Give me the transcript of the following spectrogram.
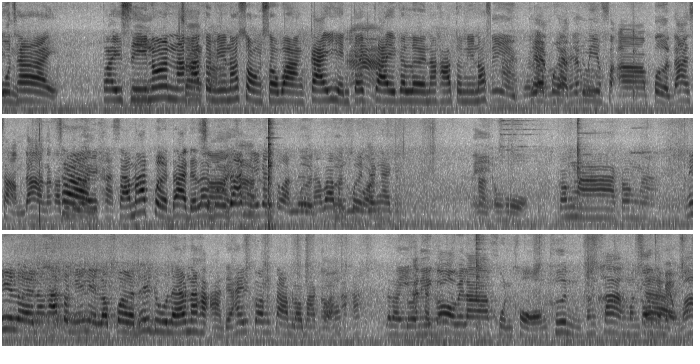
บูรณ์ใช่ไฟซีนอนนะใช่คะค่ะตรงนี้เนาะส่องสว่างไกลเห็นไอ่ากลๆกันเลยนะคะตรงนี้เนาะนี่อะแถเดี๋ยวมเราเปิดแถมให้ยังดูมีฝอ่าเปิดได้ 3 ด้านนะคะพี่ใช่เดือนค่ะ สามารถเปิดได้เดี๋ยวเราใช่ดูด้านนี้กันก่อนเลยนะเปิดว่ามันเปิเปิดดดูก่อนยังไงนี่โอ้โหกล้องมากล้องมา นี่เลยนะคะตรงนี้เนี่ยเราเปิดให้ดูแล้วนะคะอะเดี๋ยวให้กล้องตามเรามาก่อนนะคะระวังนี่โดอันนคันี้ก็เวลาขนของขึ้นข้างๆ มันก็ใช่จะแบบว่า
